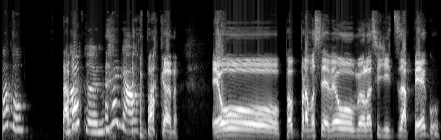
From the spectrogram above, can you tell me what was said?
Tá bom. Tá Bacana. bom? Legal. Bacana. Eu, pra você ver o meu lance de desapego,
